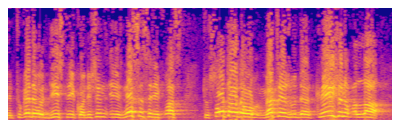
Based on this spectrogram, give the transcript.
Then together with these three conditions, it is necessary for us to sort out our matters with the creation of Allah.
